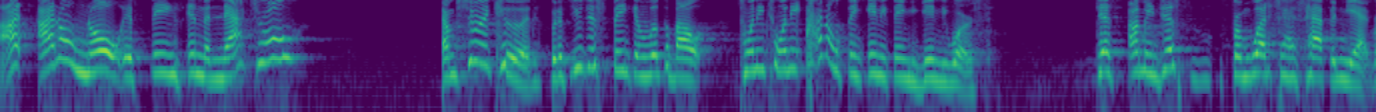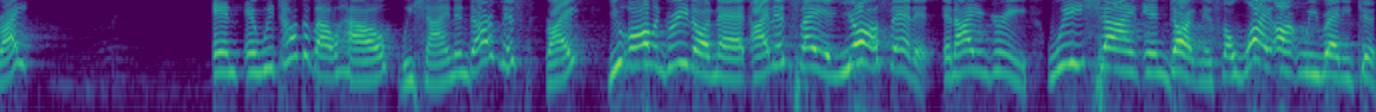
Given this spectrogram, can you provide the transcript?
I, I don't know if things in the natural I'm sure it could, but if you just think and look about 2020, I don't think anything can get any worse. Just, I mean, just from what has happened yet, right? And, and we talk about how we shine in darkness, right? You all agreed on that. I didn't say it, y'all said it, and I agree. We shine in darkness. So why aren't we ready to,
